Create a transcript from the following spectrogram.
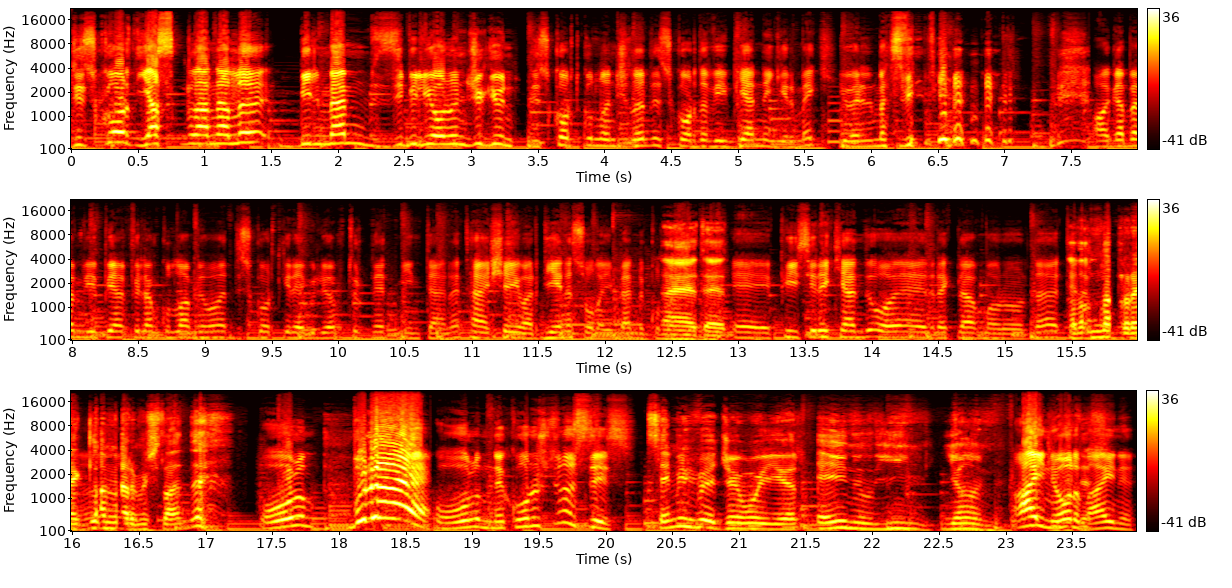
Discord yasklanalı bilmem zibilyonuncu gün. Discord kullanıcıları Discord'a VPN'le girmek güvenilmez VPN'ler. Aga ben VPN falan kullanmıyorum ama Discord girebiliyorum. Türknet mi internet? Ha şey var DNS olayı ben de kullanıyorum. evet evet. Ee, PC'de kendi o evet, reklam var orada. Adamlar reklam vermiş lan. Oğlum bu ne? Oğlum ne konuştunuz siz? Semih ve Cevoyer. Anal Yin Yang. Aynı oğlum Gibidir. aynı.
